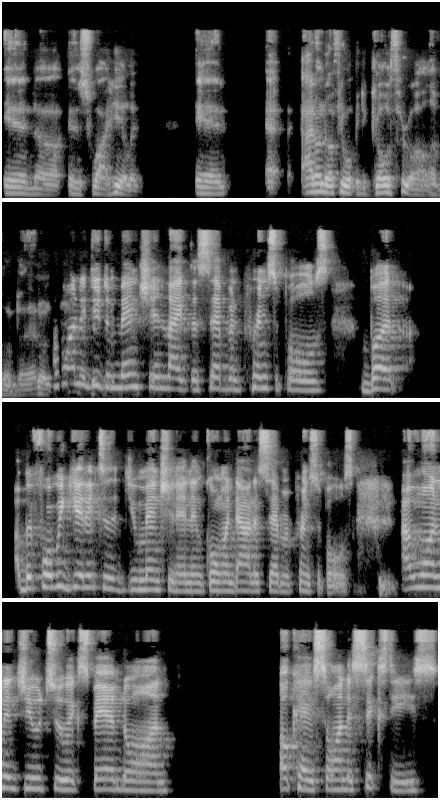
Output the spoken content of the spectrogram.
in uh, in Swahili. And I don't know if you want me to go through all of them, but I don't. I wanted you to mention like the seven principles, but before we get into you mentioning and going down to seven principles, I wanted you to expand on okay, so in the 60s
